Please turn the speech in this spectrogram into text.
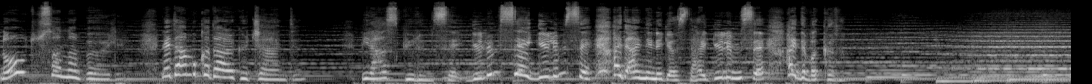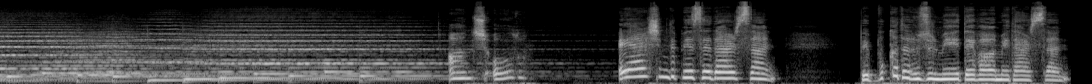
ne oldu sana böyle? Neden bu kadar gücendin? Biraz gülümse, gülümse, gülümse. Hadi annene göster, gülümse. Hadi bakalım. Anş oğlum, eğer şimdi pes edersen ve bu kadar üzülmeye devam edersen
